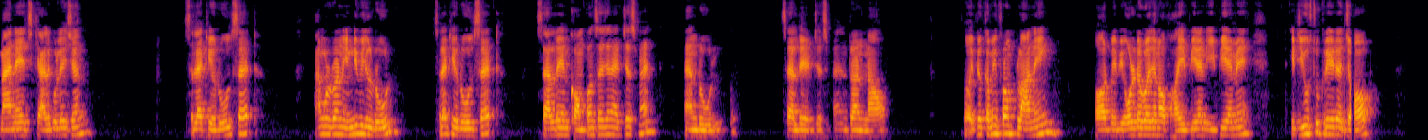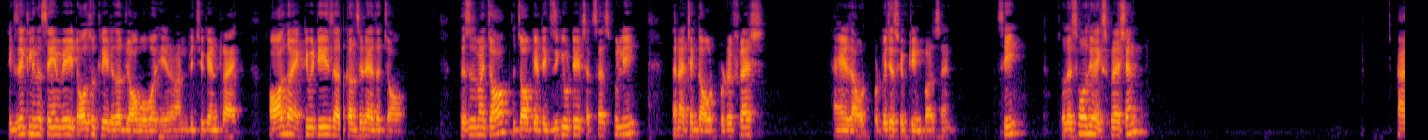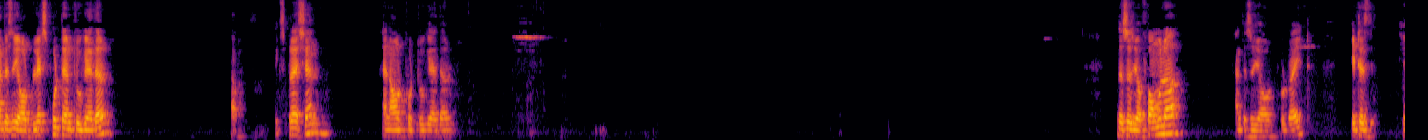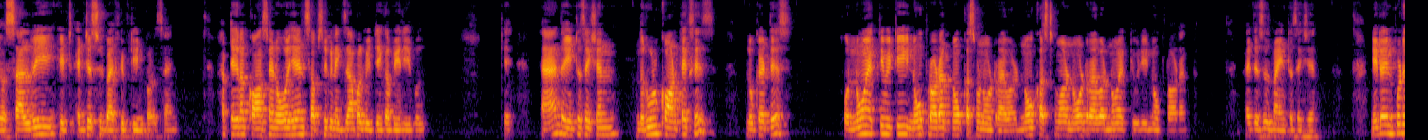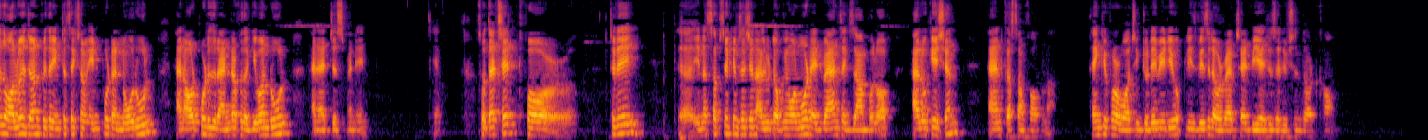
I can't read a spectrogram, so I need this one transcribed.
Manage calculation. Select your rule set. I'm going to run individual rule. Select your rule set. Salary and compensation adjustment and rule. Salary adjustment run now. So if you're coming from planning or maybe older version of IP and EPMA it used to create a job exactly in the same way. It also creates a job over here on which you can track all the activities are considered as a job. This is my job. The job get executed successfully. Then I check the output refresh. And here's the output which is 15 percent. See? So this was your expression. And this is your output. Let's put them together. Expression and output together this is your formula and this is your output right? It is your salary it adjusted by 15 percent. I've taken a constant over here and subsequent example we take a variable okay? And the intersection the rule context is look at this. For no activity no product no customer no driver. No customer no driver no activity no product. Right? This is my intersection Data input is always done with the intersection of input and no rule, and output is rendered for the given rule and adjustment in. Okay. So that's it for today. Uh, in a subsequent session, I'll be talking about more advanced example of allocation and custom formula. Thank you for watching today's video. Please visit our website bispsolutions.com.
